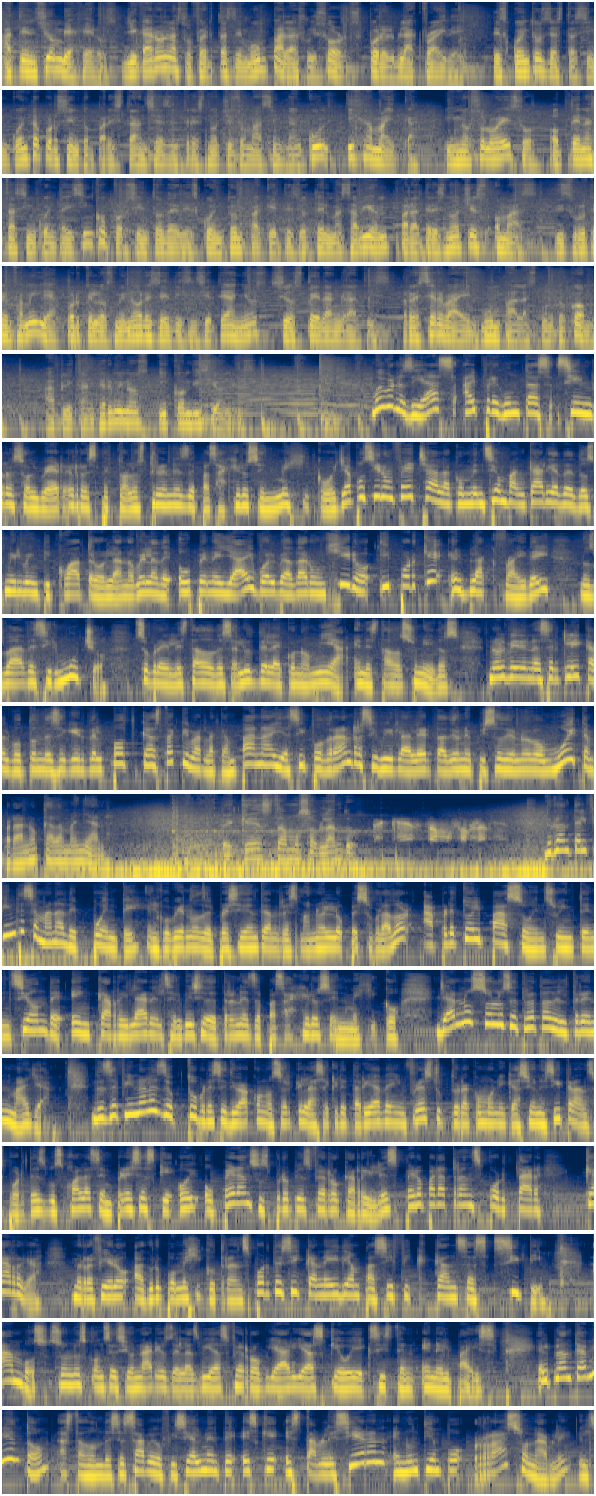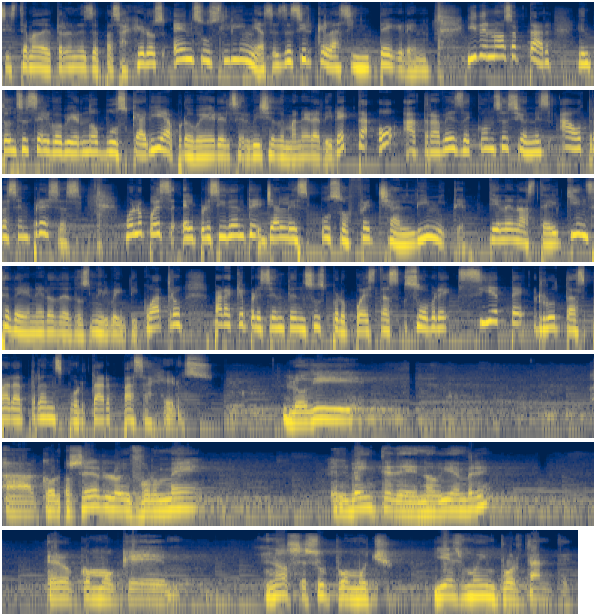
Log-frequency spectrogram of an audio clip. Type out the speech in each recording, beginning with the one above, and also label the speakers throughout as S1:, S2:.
S1: Atención viajeros, llegaron las ofertas de Moon Palace Resorts por el Black Friday. Descuentos de hasta 50% para estancias de tres noches o más en Cancún y Jamaica. Y no solo eso, obtén hasta 55% de descuento en paquetes de hotel más avión para tres noches o más. Disfruten familia, porque los menores de 17 años se hospedan gratis. Reserva en moonpalace.com. Aplican términos y condiciones.
S2: Muy buenos días. Hay preguntas sin resolver respecto a los trenes de pasajeros en México. Ya pusieron fecha a la convención bancaria de 2024. La novela de OpenAI vuelve a dar un giro. ¿Y por qué el Black Friday? Nos va a decir mucho sobre el estado de salud de la economía en Estados Unidos. No olviden hacer clic al botón de seguir del podcast, activar la campana y así podrán recibir la alerta de un episodio nuevo muy temprano cada mañana.
S3: ¿De qué estamos hablando?
S2: Durante el fin de semana de puente, el gobierno del presidente Andrés Manuel López Obrador apretó el paso en su intención de encarrilar el servicio de trenes de pasajeros en México. Ya no solo se trata del tren Maya. Desde finales de octubre se dio a conocer que la Secretaría de Infraestructura, Comunicaciones y Transportes buscó a las empresas que hoy operan sus propios ferrocarriles, pero para transportar carga. Me refiero a Grupo México Transportes y Canadian Pacific Kansas City. Ambos son los concesionarios de las vías ferroviarias que hoy existen en el país. El planteamiento, hasta donde se sabe oficialmente, es que establecieran en un tiempo razonable el sistema de trenes de pasajeros en sus líneas, es decir, que las integren. Y de no aceptar, entonces el gobierno buscaría proveer el servicio de manera directa o a través de concesiones a otras empresas. Bueno, pues el presidente ya les puso fecha límite. Tienen hasta el 15 de enero de 2024 para que presenten sus propuestas sobre siete rutas para transportar pasajeros.
S4: Lo di a conocer, lo informé el 20 de noviembre, pero como que no se supo mucho y es muy importante.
